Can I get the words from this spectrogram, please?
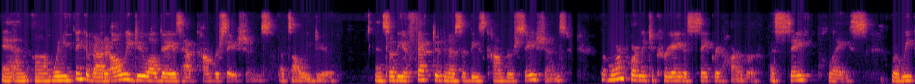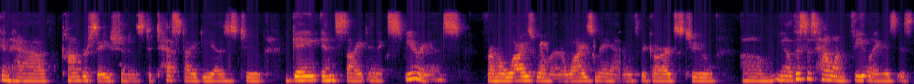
And um, when you think about it, all we do all day is have conversations. That's all we do. And so the effectiveness of these conversations, but more importantly, to create a sacred harbor, a safe place where we can have conversations to test ideas, to gain insight and experience from a wise woman, a wise man with regards to, um, you know, this is how I'm feeling is, is,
